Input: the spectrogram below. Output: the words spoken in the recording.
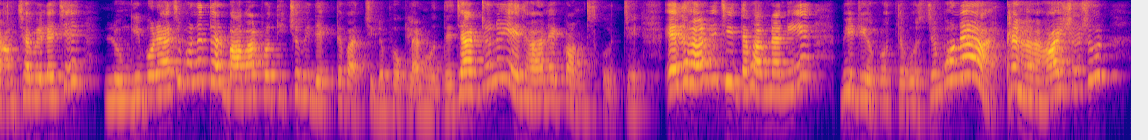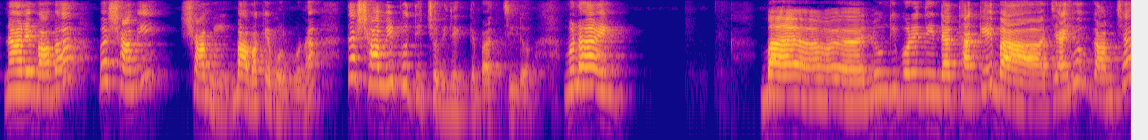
গামছা মেলেছে, লুঙ্গি পরে আছে মানে তার বাবার প্রতিচ্ছবি দেখতে পাচ্ছিল ফোকলার মধ্যে, যার জন্যই এ ধরনের কমেন্টস করছে। এ ধরনের চিন্তাভাবনা নিয়ে ভিডিও করতে বসছে। মনে হয় হয় শ্বশুর নাহলে বাবা বা স্বামী স্বামী, বাবাকে বলব না, তার স্বামীর প্রতিচ্ছবি দেখতে পাচ্ছিল। মনে হয় বা লুঙ্গি পরে দিনরাত থাকে বা যাই হোক গামছা,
